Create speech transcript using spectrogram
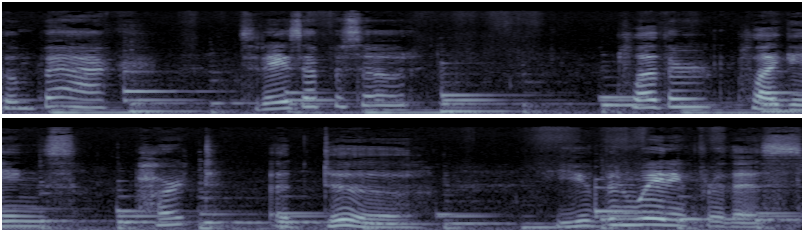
Welcome back. Today's episode Pleather Pleggings, Part a. You've been waiting for this.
